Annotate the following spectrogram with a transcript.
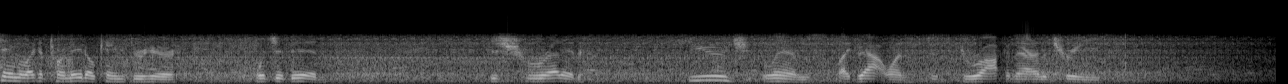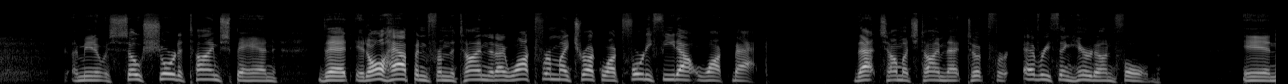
came like a tornado came through here, which it did. Just shredded huge limbs like that one, just dropping out of the trees. I mean, it was so short a time span that it all happened from the time that I walked from my truck, walked 40 feet out, and walked back. That's how much time that took for everything here to unfold in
